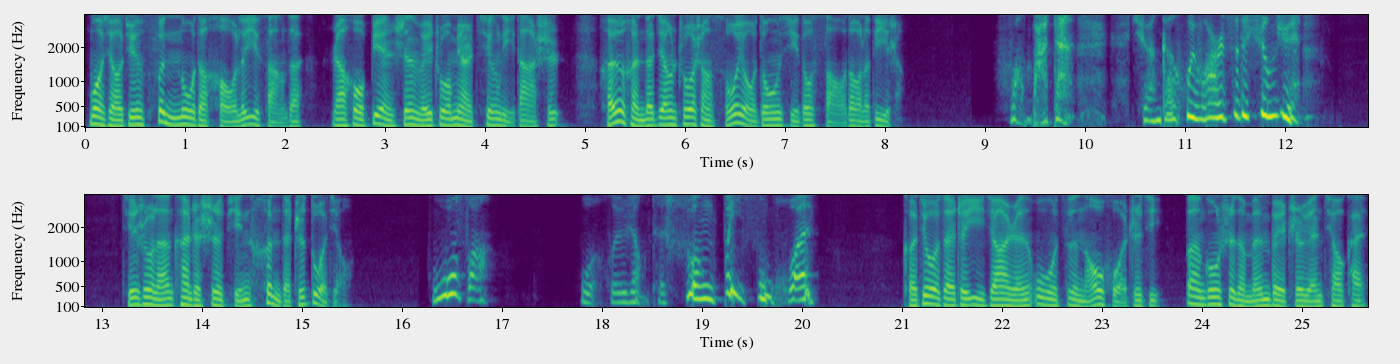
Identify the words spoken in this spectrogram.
莫小军愤怒的吼了一嗓子，然后变身为桌面清理大师，狠狠的将桌上所有东西都扫到了地上。王八蛋，居然敢毁我儿子的声誉！金淑兰看着视频，恨得直跺脚。无妨，我会让他双倍奉还。可就在这一家人兀自恼火之际，办公室的门被职员敲开：“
